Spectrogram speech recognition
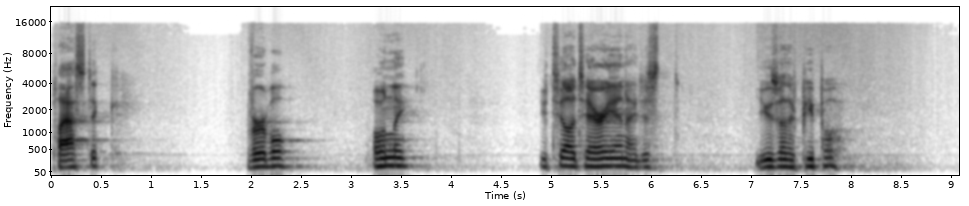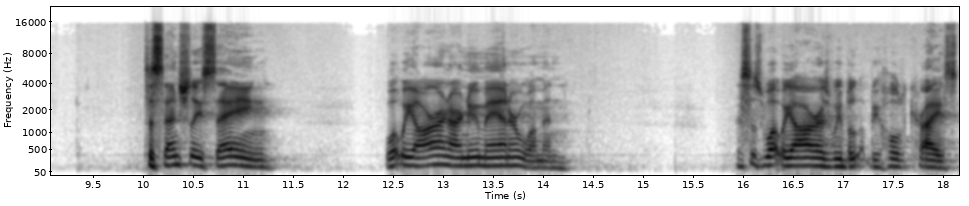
plastic, verbal only, utilitarian, I just use other people. It's essentially saying, what we are in our new man or woman. This is what we are as we behold Christ.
